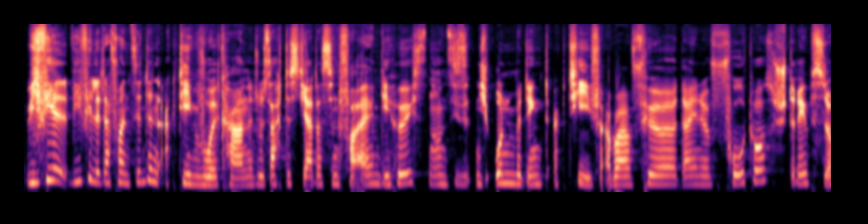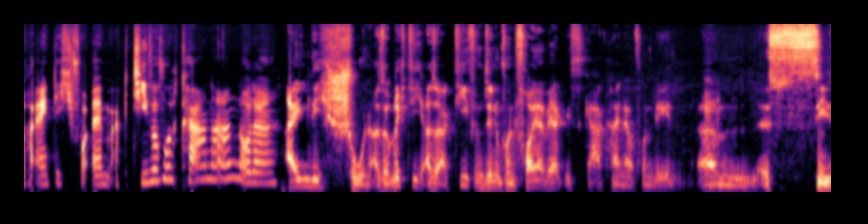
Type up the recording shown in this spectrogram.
wie, viel, wie viele davon sind denn aktive Vulkane? Du sagtest ja, das sind vor allem die höchsten und sie sind nicht unbedingt aktiv. Aber für deine Fotos strebst du doch eigentlich vor allem aktive Vulkane an, oder? Eigentlich schon. Also richtig, also aktiv im Sinne von Feuerwerk ist gar keiner von denen. Mhm. Ähm, es, sie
